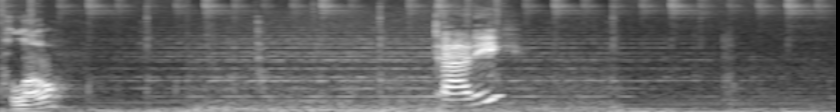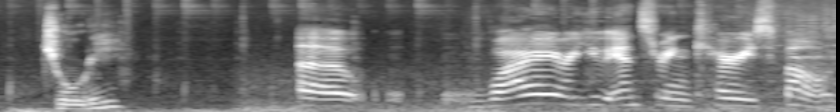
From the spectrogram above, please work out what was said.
Hello? Daddy? Jordy? Uh, why are you answering Carrie's phone?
